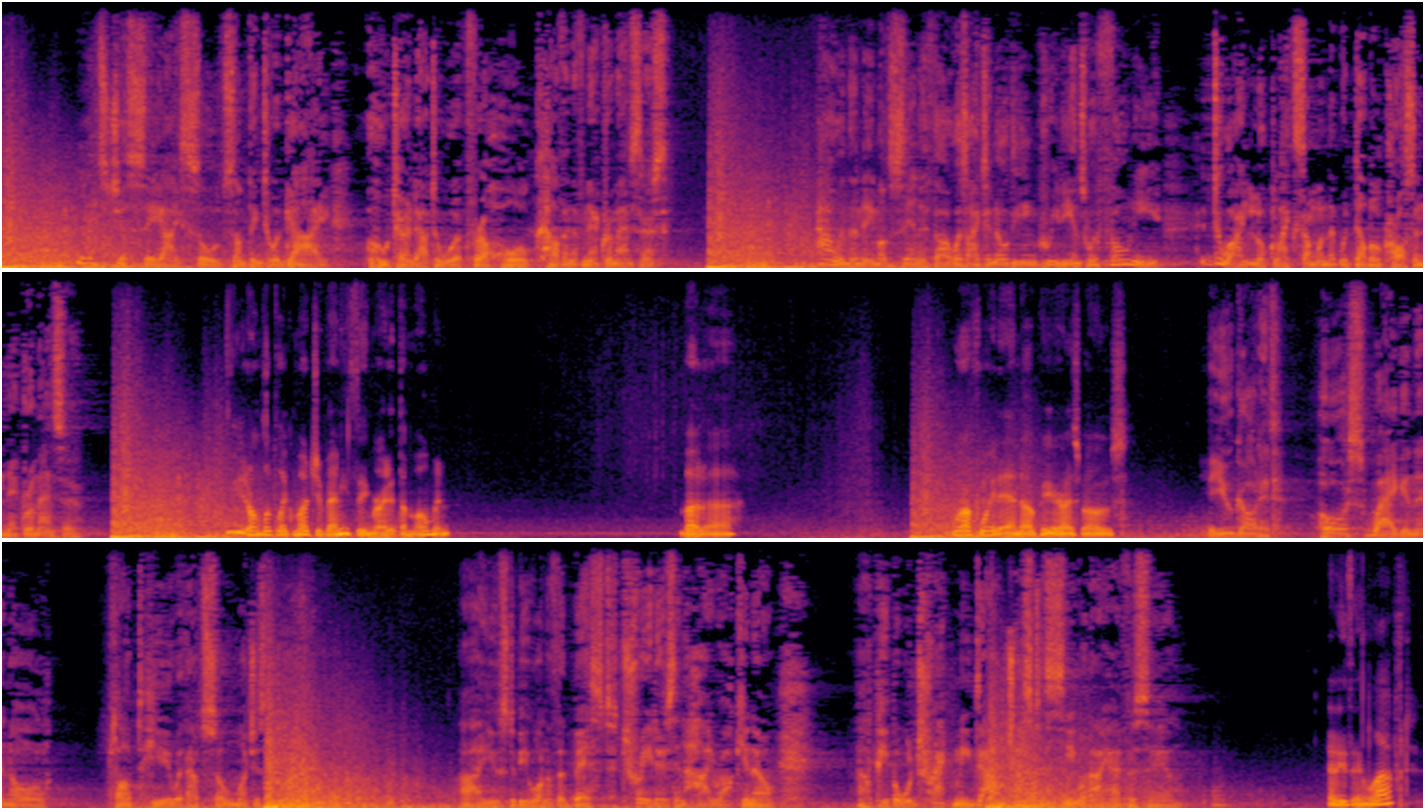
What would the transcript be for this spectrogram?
Let's just say I sold something to a guy, who turned out to work for a whole coven of necromancers. How in the name of Zenithar was I to know the ingredients were phony? Do I look like someone that would double-cross a necromancer? You don't look like much of anything right at the moment. But, uh. Rough way to end up here, I suppose. You got it. Horse, wagon, and all. Plopped here without so much as a word. I used to be one of the best traders in High Rock, you know. How people would track me down just to see what I had for sale. Anything left?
